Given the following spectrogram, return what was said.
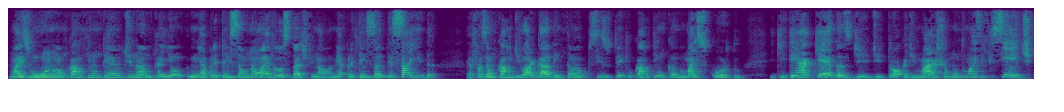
Mas o Uno é um carro que não tem aerodinâmica e eu, minha pretensão não é velocidade final. A minha pretensão é ter saída, é fazer um carro de largada. Então eu preciso ter que o carro tenha um câmbio mais curto e que tenha quedas de, de troca de marcha muito mais eficiente.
